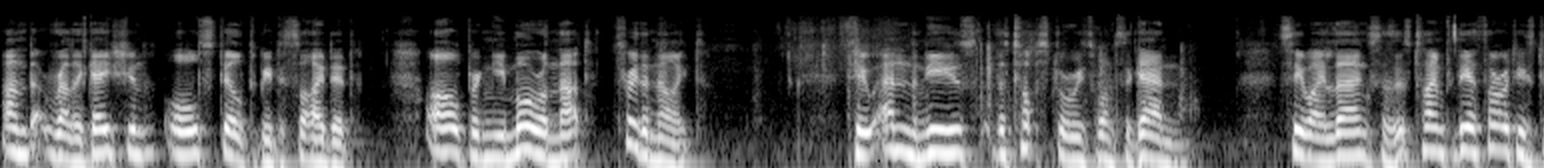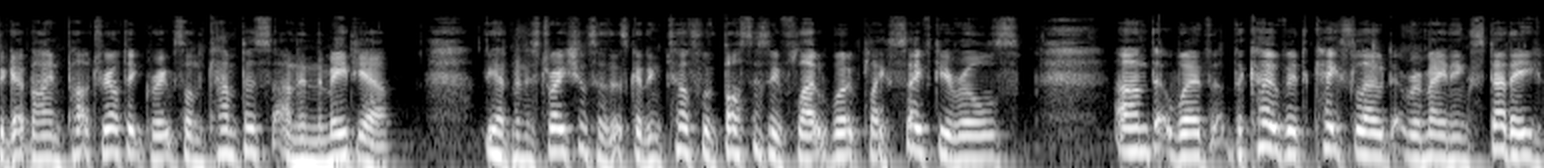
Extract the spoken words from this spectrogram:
and relegation all still to be decided. I'll bring you more on that through the night. To end the news, the top stories once again. CY Leung says it's time for the authorities to get behind patriotic groups on campus and in the media. The administration says it's getting tough with bosses who flout workplace safety rules and with the COVID caseload remaining steady,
